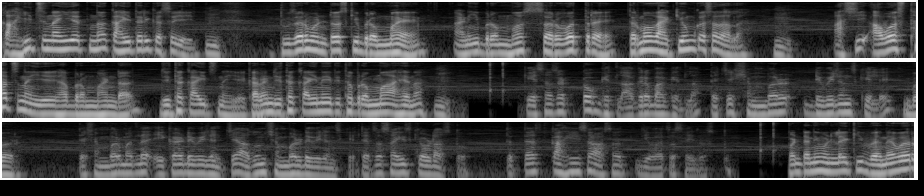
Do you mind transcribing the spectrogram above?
काहीच नाही येत ना काहीतरी कसं येईल. तू जर म्हणतोस की ब्रह्म आहे आणि ब्रह्म सर्वत्र आहे तर मग व्हॅक्युम कसा झाला. अशी अवस्थाच नाहीये ह्या ब्रह्मांडात जिथं काहीच नाहीये. कारण जिथं काही नाही तिथं ब्रह्म आहे ना. केसाचा टोक घेतला अग्रभाग घेतला त्याचे शंभर डिव्हिजन्स केले. बर. त्या शंभर मधल्या एका डिव्हिजनचे अजून शंभर डिव्हिजन्स केले. त्याचा साईज केवढा असतो? तर त्यात काहीसा असा जीवाचा साईज असतो. पण त्यांनी म्हणलंय की whenever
